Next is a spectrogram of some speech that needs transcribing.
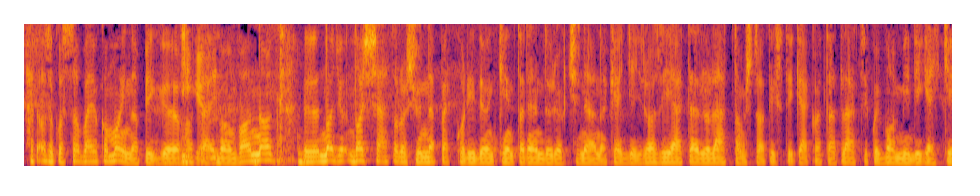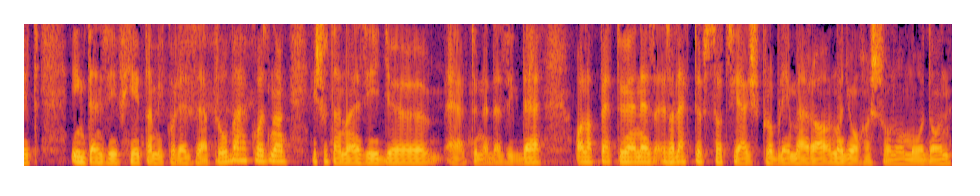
Hát azok a szabályok a mai napig hatályban vannak. Nagy, nagy sátoros ünnepekkor időnként a rendőrök csinálnak egy-egy raziát, erről láttam statisztikákat, tehát látszik, hogy van mindig egy-két intenzív hét, amikor ezzel próbálkoznak, és utána ez így eltűnedezik. De alapvetően ez, ez a legtöbb szociális problémára nagyon hasonló módon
